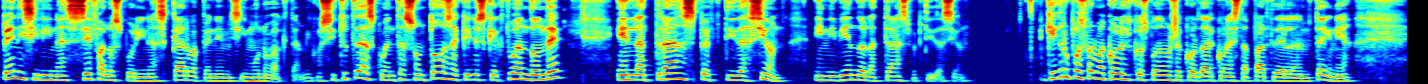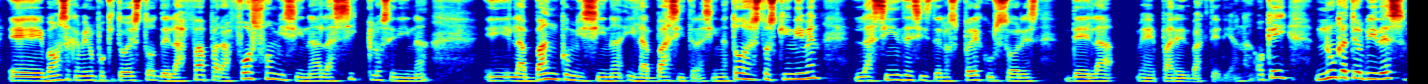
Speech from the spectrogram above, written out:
penicilinas, cefalosporinas, carbapenems y monobactámicos. Si tú te das cuenta, son todos aquellos que actúan ¿dónde? En la transpeptidación, inhibiendo la transpeptidación. ¿Qué grupos farmacológicos podemos recordar con esta parte de la mnemotecnia? Eh, vamos a cambiar un poquito esto de la FA para fosfomicina, la cicloserina, y la vancomicina y la bacitracina. Todos estos que inhiben la síntesis de los precursores de la eh, pared bacteriana. ¿Ok? Nunca te olvides,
